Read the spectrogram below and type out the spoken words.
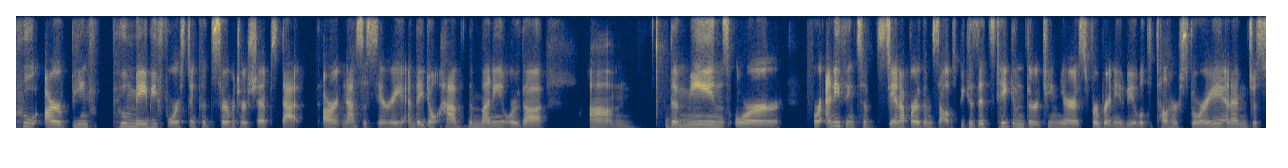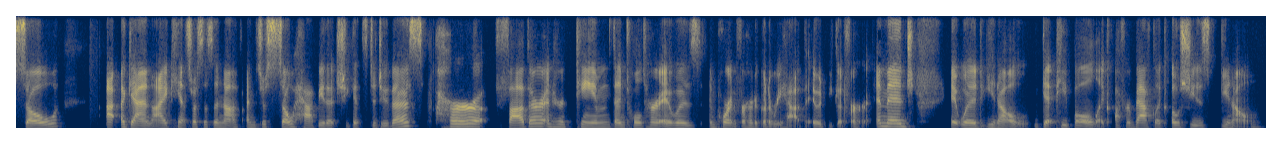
who are being who may be forced in conservatorships that aren't necessary and they don't have the money or the um the means or or anything to stand up for themselves because it's taken 13 years for Britney to be able to tell her story and I'm just so again, I can't stress this enough. I'm just so happy that she gets to do this. Her father and her team then told her it was important for her to go to rehab. It would be good for her image it would, you know, get people like off her back, like, oh, she's, you know,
